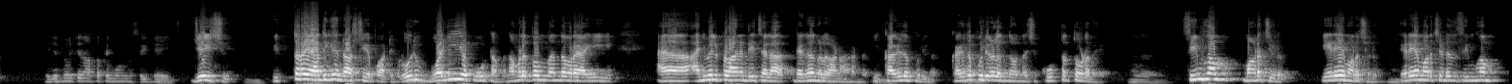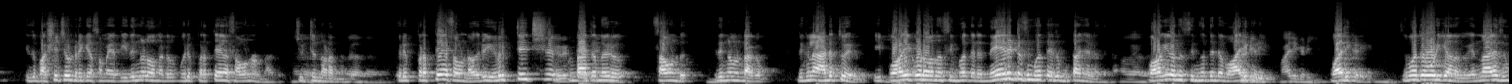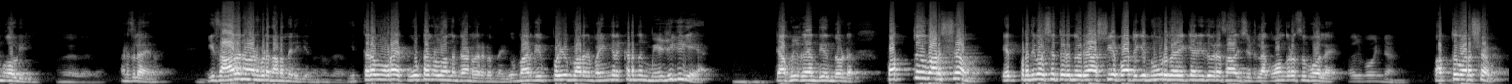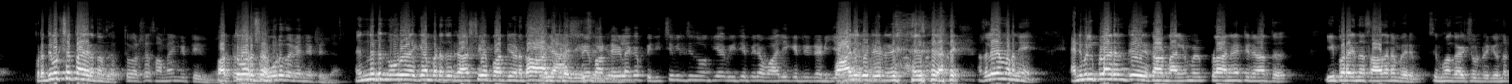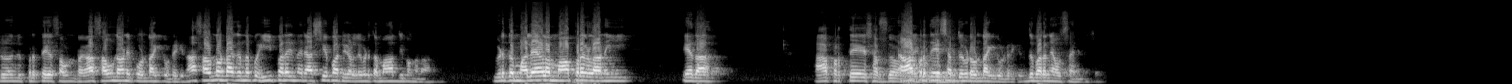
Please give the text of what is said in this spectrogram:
ഇരുന്നൂറ്റി നാൽപ്പത്തി മൂന്ന് സീറ്റ് ജയിച്ചു. ജയിച്ചു ഇത്രയധികം രാഷ്ട്രീയ പാർട്ടികൾ. ഒരു വലിയ കൂട്ടം. നമ്മളിപ്പം എന്താ പറയാ ഈ അനിമൽ പ്ലാനറ്റിൽ ചില രംഗങ്ങൾ കാണാറുണ്ട്. ഈ കഴുതപ്പുലികൾ. കഴുതപ്പുലികൾ എന്ന് വെച്ചാൽ കൂട്ടത്തോടെ വരും. സിംഹം മറച്ചിടും. ഇരയെ മറിച്ചിടും. ഇരയെ മറിച്ചിട്ട് സിംഹം ഇത് ഭക്ഷിച്ചുകൊണ്ടിരിക്കുന്ന സമയത്ത് ഇതുങ്ങൾ വന്നിട്ട് ഒരു പ്രത്യേക സൗണ്ട് ഉണ്ടാകും. ചുറ്റും നടന്നിട്ട് ഒരു പ്രത്യേക സൗണ്ട് ഒരു ഇറിറ്റേഷൻ ഉണ്ടാക്കുന്ന ഒരു സൗണ്ട് ഇതുങ്ങൾ ഉണ്ടാക്കും ഇതുങ്ങൾ അടുത്ത് വരും. ഈ പുറകെ കൂടെ വന്ന സിംഹത്തിന്റെ നേരിട്ട് സിംഹത്തെ ഇത് മുട്ടാൻ ചെല്ലത്തില്ല. പുറകെ വന്ന സിംഹത്തിന്റെ വാലി കടിക്കും വാലിക്കടിക്കും. വാലി സിംഹത്തെ ഓടിക്കാൻ നോക്കും. എന്നാലും സിംഹം ഓടിക്കും മനസ്സിലായോ? ഈ സാധനമാണ് ഇവിടെ നടന്നിരിക്കുന്നത്. ഇത്തരം കുറെ കൂട്ടങ്ങൾ വന്നിട്ടാണ് വരുന്നത്. ഇവർക്ക് ഇപ്പോഴും പറഞ്ഞ് ഭയങ്കര കിടന്ന് മെഴുകുകയാണ്. രാഹുൽ ഗാന്ധി എന്തുകൊണ്ട്? പത്ത് വർഷം പ്രതിപക്ഷത്തിരുന്ന ഒരു രാഷ്ട്രീയ പാർട്ടിക്ക് നൂറ് തയ്ക്കാൻ ഇതുവരെ സാധിച്ചിട്ടില്ല. കോൺഗ്രസ് പോലെ. അതൊരു പോയിന്റാണ് പത്ത് വർഷം പ്രതിപക്ഷത്തായിരുന്നത്. പത്ത് വർഷം സമയം കിട്ടിയിരുന്നു. പത്ത് വർഷം. നൂറ് തികഞ്ഞിട്ടില്ല എന്നിട്ട് നൂറ് തയ്ക്കാൻ പറ്റാത്ത ഒരു രാഷ്ട്രീയ പാർട്ടിയാണ് രാഷ്ട്രീയ. പാർട്ടികളൊക്കെ പിരിച്ചു പിരിച്ചു നോക്കിയാൽ ബി ജെ പിയുടെ വാലി കെട്ടിട്ട് വാലി കെട്ടിട്ട് അതല്ലേ ഞാൻ പറഞ്ഞേ. അനിമൽ പ്ലാനറ്റ് കാണണം. അനിമൽ പ്ലാനറ്റിനകത്ത് ഈ പറയുന്ന സാധനം വരും. സിംഹം കഴിച്ചുകൊണ്ടിരിക്കും എന്നിട്ട് ഒരു പ്രത്യേക സൗണ്ട് ആ സൗണ്ടാണ് ഇപ്പോൾ ഉണ്ടാക്കിക്കൊണ്ടിരിക്കുന്നത്. ആ സൗണ്ട് ഉണ്ടാക്കുന്നപ്പോൾ ഈ പറയുന്ന രാഷ്ട്രീയ പാർട്ടികളാണ് ഇവിടുത്തെ മാധ്യമങ്ങളാണ്. ഇവിടുത്തെ മലയാളം മാപ്രകളാണ് ഈ ഏതാ ആ പ്രത്യേക ശബ്ദം ആ പ്രത്യേക ശബ്ദം ഇവിടെ ഉണ്ടാക്കിക്കൊണ്ടിരിക്കുന്നത് ഇത് പറഞ്ഞ് അവസാനിപ്പിക്കാം.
